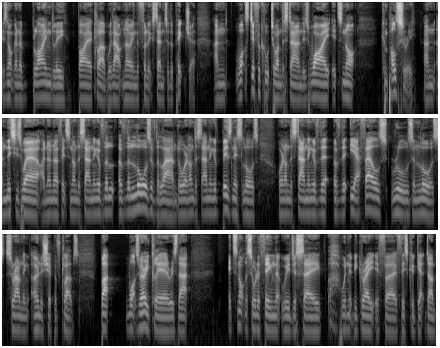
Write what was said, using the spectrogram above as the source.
is not going to blindly buy a club without knowing the full extent of the picture. And what's difficult to understand is why it's not compulsory. And and this is where I don't know if it's an understanding of the of the laws of the land or an understanding of business laws or an understanding of the of the EFL's rules and laws surrounding ownership of clubs. But what's very clear is that it's not the sort of thing that we just say, oh, wouldn't it be great if uh, if this could get done?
